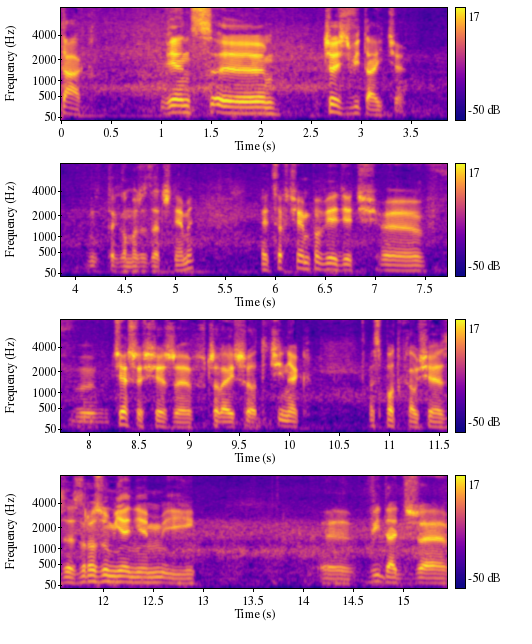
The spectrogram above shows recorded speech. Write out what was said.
Tak, więc y, cześć, witajcie. Od tego może zaczniemy. Y, Co chciałem powiedzieć? y, w- Cieszę się, że wczorajszy odcinek spotkał się ze zrozumieniem i y, widać, że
